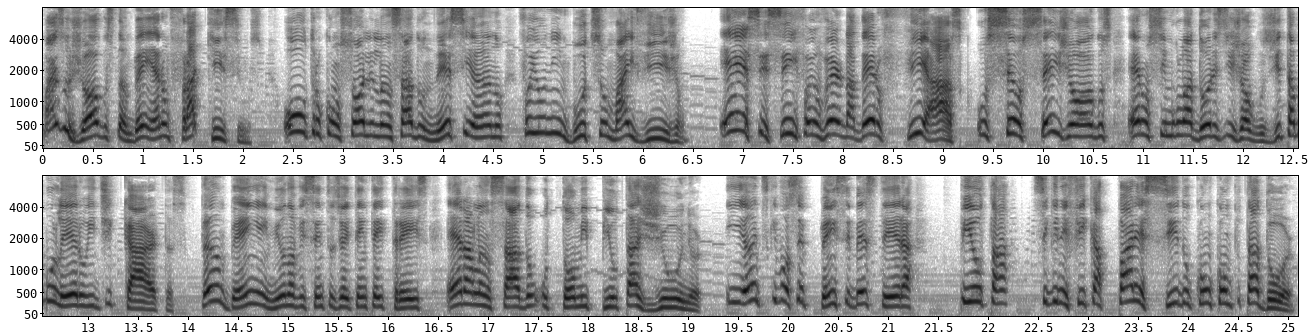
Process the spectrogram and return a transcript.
mas os jogos também eram fraquíssimos. Outro console lançado nesse ano foi o Nimbutsu My Vision. Esse sim foi um verdadeiro fiasco. Os seus seis jogos eram simuladores de jogos de tabuleiro e de cartas. Também em 1983 era lançado o Tommy Pilta Jr. E antes que você pense besteira, Pilta significa parecido com computador.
